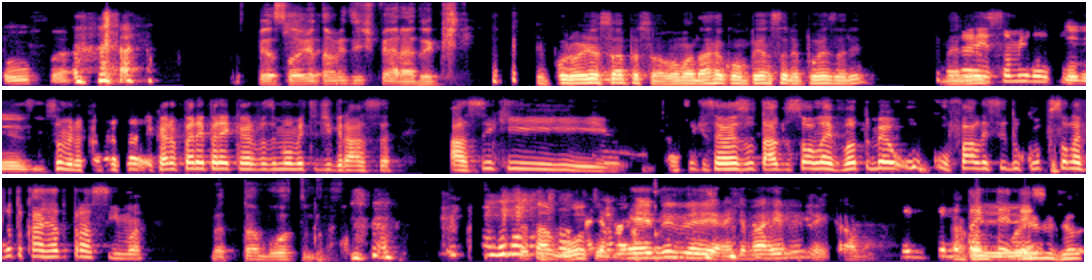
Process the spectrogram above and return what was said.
Ufa. O pessoal já tá muito desesperado aqui. E por hoje é só, pessoal. Vou mandar a recompensa depois ali. Peraí, só um minuto. Beleza. Só um minuto. Eu quero, eu quero, peraí, peraí, quero fazer um momento de graça. Assim que. Assim que sair o resultado, só levanto o meu. O, o falecido corpo, só levanta o cajado pra cima. Mas tá morto, mano. Você tá morto. Ainda vai reviver, ainda vai reviver, calma. Você não tá for entendendo. revivendo,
